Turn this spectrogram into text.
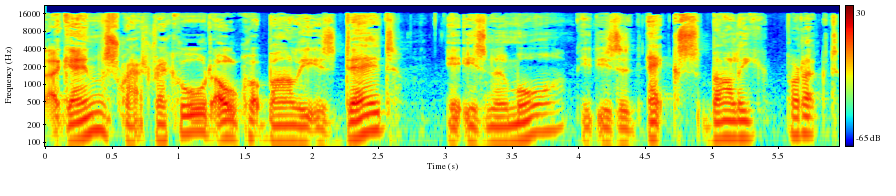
Again, scratch record. Old crop barley is dead. It is no more. It is an ex barley product.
